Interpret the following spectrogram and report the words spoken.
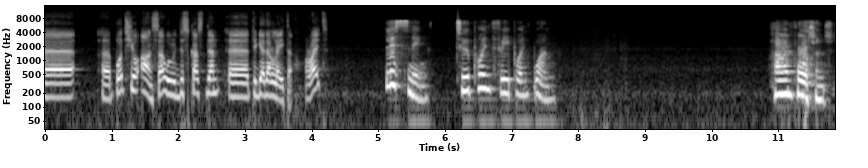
uh, uh, put your answer. We will discuss them uh, together later. All right. Listening 2.3.1 How important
